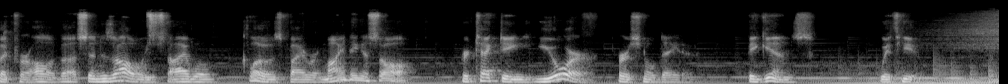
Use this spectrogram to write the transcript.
but for all of us. And as always, I will close by reminding us all protecting your personal data begins with you.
